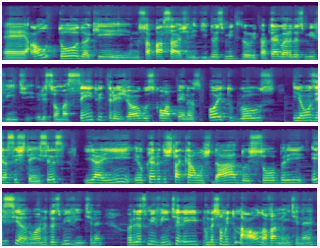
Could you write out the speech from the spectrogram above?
É, ao todo, aqui, na sua passagem de 2018 até agora 2020, ele soma 103 jogos com apenas 8 gols e 11 assistências. E aí eu quero destacar uns dados sobre esse ano, o ano 2020, né? O ano 2020 ele começou muito mal, novamente, né?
